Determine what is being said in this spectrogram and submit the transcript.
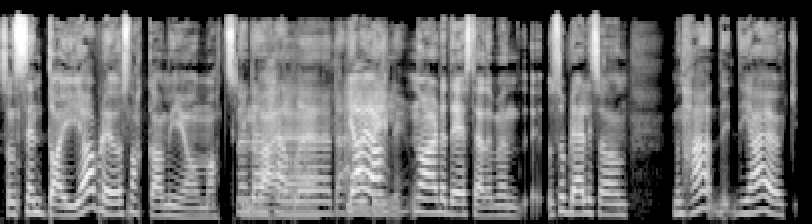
sånn Zendaya ble jo snakka mye om at skulle Nei, det er være Halle- det er Ja, Halle ja, Bailey. nå er det det i stedet, men så ble jeg litt sånn men hæ, de er jo ikke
